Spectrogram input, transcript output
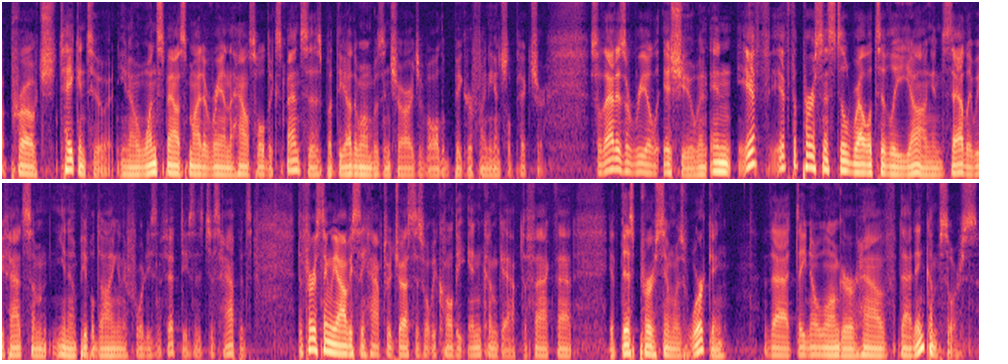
approach taken to it. You know, one spouse might have ran the household expenses, but the other one was in charge of all the bigger financial picture. So that is a real issue. And, and if if the person is still relatively young, and sadly we've had some you know people dying in their 40s and 50s, it just happens. The first thing we obviously have to address is what we call the income gap. The fact that if this person was working, that they no longer have that income source.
